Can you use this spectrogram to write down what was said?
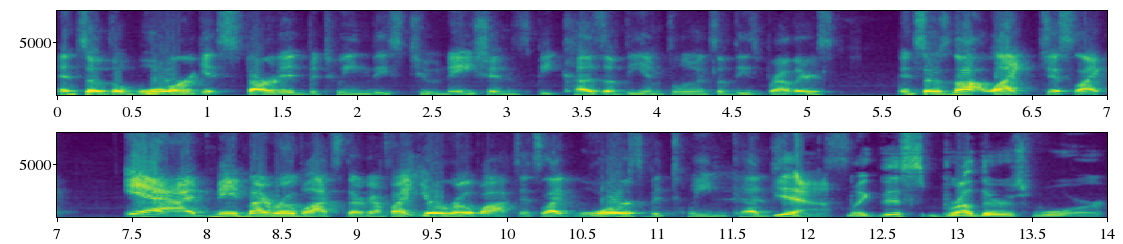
And so the war gets started between these two nations because of the influence of these brothers. And so it's not like just like, yeah, I've made my robots, they're gonna fight your robots. It's like wars between countries. yeah. Like this brothers' war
